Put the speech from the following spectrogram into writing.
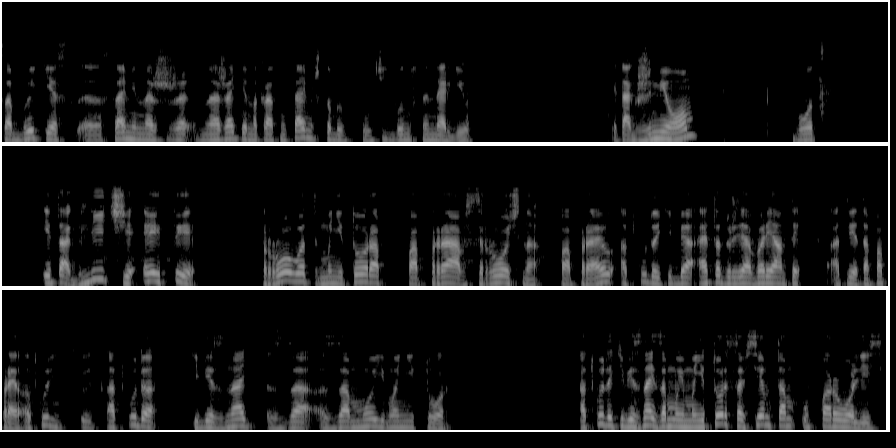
событие э, сами наж... нажатием на красный таймер, чтобы получить бонусную энергию. Итак, жмем. Вот. Итак, гличи, эй ты, провод монитора поправь, срочно поправил. Откуда у тебя, это, друзья, варианты ответа поправил. Откуда, откуда тебе знать за, за мой монитор? Откуда тебе знать за мой монитор? Совсем там упоролись.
